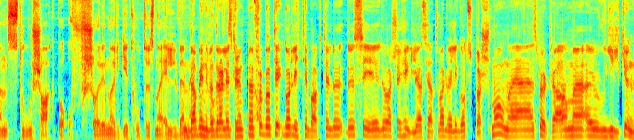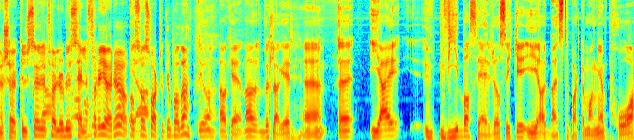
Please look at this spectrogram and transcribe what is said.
en stor sak på offshore i Norge i 2011. Da begynner vi å dra litt rundt, men for å gå, til, gå litt tilbake til, du, du, sier du var så hyggelig å si at det var et veldig godt spørsmål når jeg spurte deg om uh, hvilke undersøkelser ja, føler du selv for å gjøre, og så svarte du ikke på det. Jo, ok, Nå, Beklager. Uh, uh, jeg, vi baserer oss ikke i Arbeidsdepartementet på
